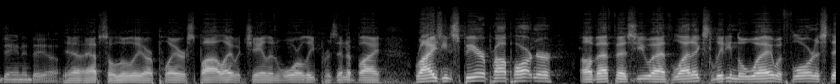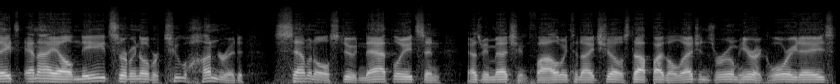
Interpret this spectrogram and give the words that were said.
day in and day out. Yeah, absolutely. Our player spotlight with Jalen Warley, presented by Rising Spear, proud partner of FSU Athletics, leading the way with Florida State's NIL needs, serving over 200 Seminole student athletes. And as we mentioned, following tonight's show, stop by the Legends Room here at Glory Days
